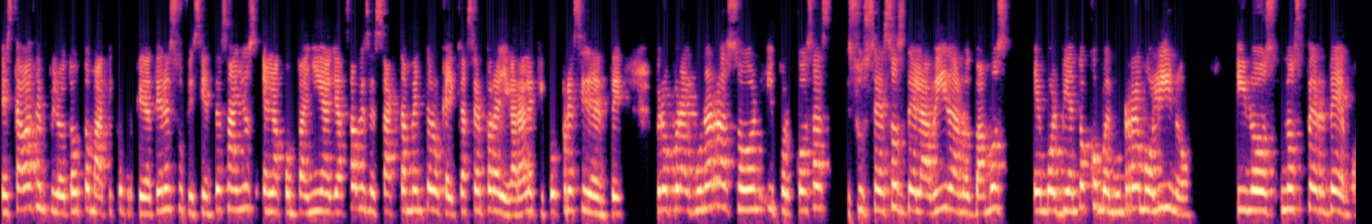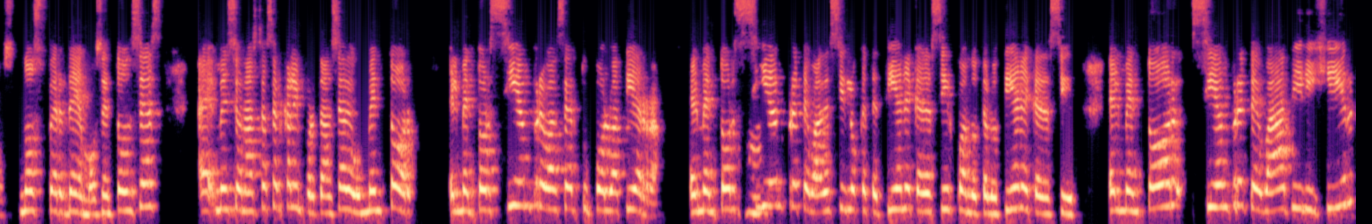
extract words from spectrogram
estabas en piloto automático porque ya tienes suficientes años en la compañía, ya sabes exactamente lo que hay que hacer para llegar al equipo presidente, pero por alguna razón y por cosas, sucesos de la vida, nos vamos envolviendo como en un remolino y nos, nos perdemos, nos perdemos. Entonces, eh, mencionaste acerca de la importancia de un mentor el mentor siempre va a ser tu polo a tierra. El mentor siempre te va a decir lo que te tiene que decir cuando te lo tiene que decir. El mentor siempre te va a dirigir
